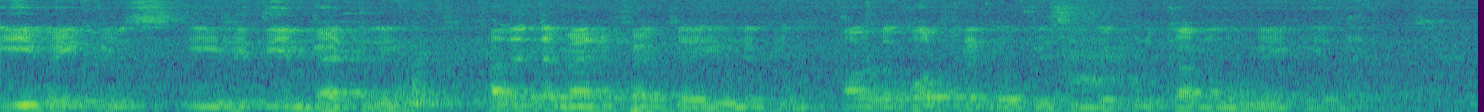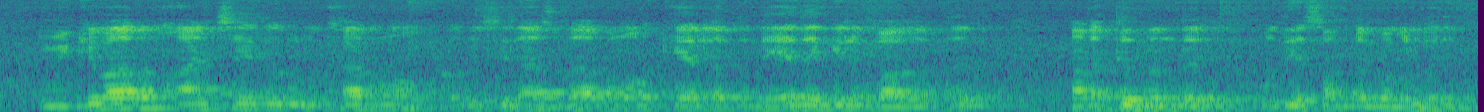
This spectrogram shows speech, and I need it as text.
ഈ വെഹിക്കിൾസ് ഈ ലിഥിയം ബാറ്ററി അതിന്റെ മാനുഫാക്ചറിംഗ് യൂണിറ്റും അവരുടെ കോർപ്പറേറ്റ് ഓഫീസിന്റെ ഉദ്ഘാടനം നിർവഹിക്കുകയുണ്ടായി മിക്കവാറും ആഴ്ചയിൽ ഒരു ഉദ്ഘാടനമോ ഒരു ശിലാസ്ഥാപനമോ കേരളത്തിന്റെ ഏതെങ്കിലും ഭാഗത്ത് നടക്കുന്നുണ്ട് പുതിയ സംരംഭങ്ങൾ വരുന്നു.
